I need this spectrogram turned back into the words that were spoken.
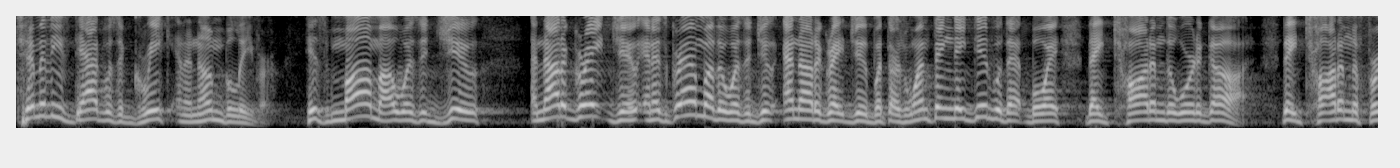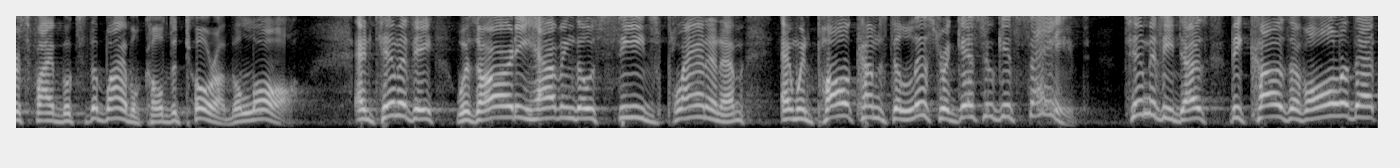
Timothy's dad was a Greek and an unbeliever. His mama was a Jew and not a great Jew, and his grandmother was a Jew and not a great Jew. But there's one thing they did with that boy they taught him the Word of God. They taught him the first five books of the Bible called the Torah, the law. And Timothy was already having those seeds planted in him. And when Paul comes to Lystra, guess who gets saved? Timothy does because of all of that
